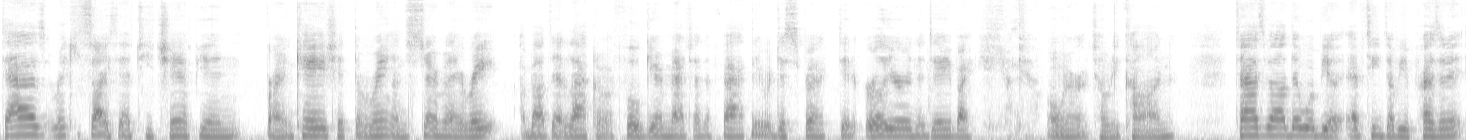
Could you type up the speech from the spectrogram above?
Daz, Ricky Starks FT champion Brian Cage hit the ring undisturbedly rate about their lack of a full gear match and the fact they were disrespected earlier in the day by owner Tony Khan. Taz vowed there would be a FTW president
